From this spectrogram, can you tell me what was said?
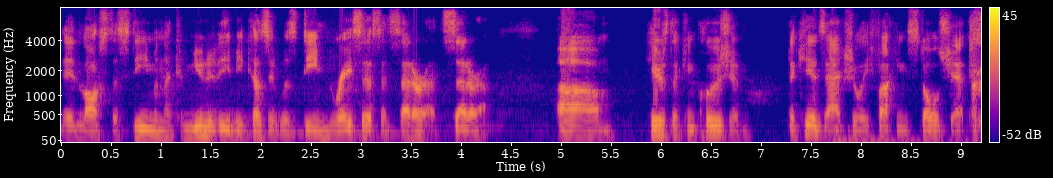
it lost esteem in the community because it was deemed racist, etc., etc. Um, here's the conclusion: the kids actually fucking stole shit.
